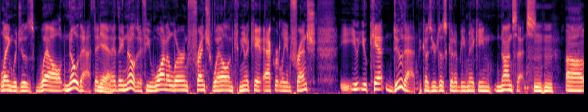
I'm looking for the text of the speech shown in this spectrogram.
languages well know that. They, Yeah. they, know that if you want to learn French well and communicate accurately in French, you, you can't do that because you're just going to be making nonsense. Mm-hmm. Uh,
